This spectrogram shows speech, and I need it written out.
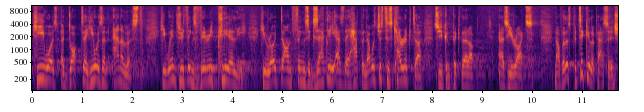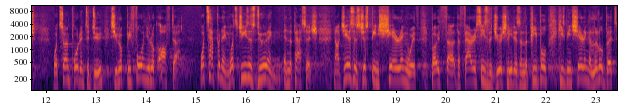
he was a doctor, he was an analyst. He went through things very clearly. He wrote down things exactly as they happened. That was just his character, so you can pick that up as he writes. Now, for this particular passage, what's so important to do is you look before and you look after. What's happening? What's Jesus doing in the passage? Now, Jesus has just been sharing with both uh, the Pharisees, the Jewish leaders, and the people. He's been sharing a little bit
